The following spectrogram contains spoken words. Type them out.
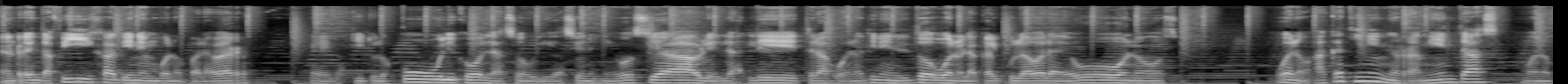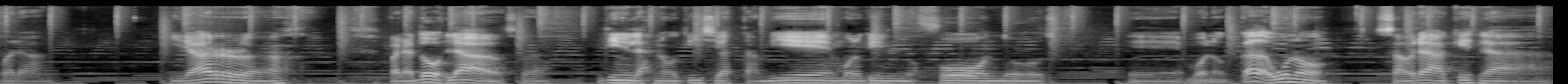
En renta fija, tienen, bueno, para ver eh, los títulos públicos, las obligaciones negociables, las letras, bueno, tienen de todo, bueno, la calculadora de bonos. Bueno, acá tienen herramientas, bueno, para tirar para todos lados. tienen las noticias también, bueno, tienen los fondos. Eh, bueno, cada uno sabrá qué es la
